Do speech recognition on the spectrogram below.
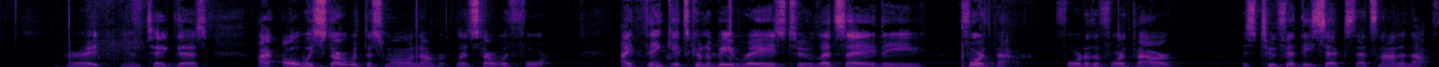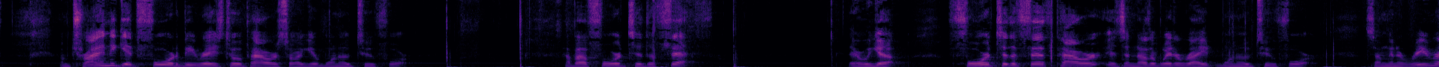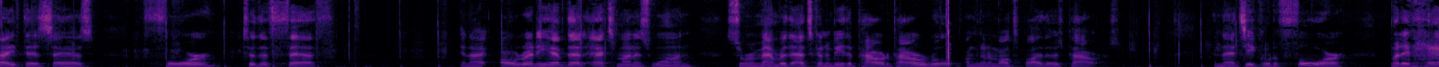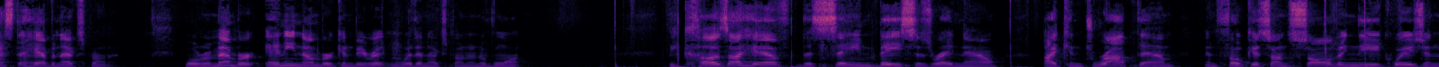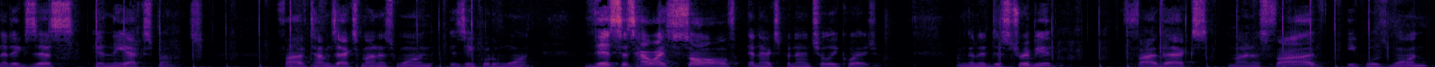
All right, and take this. I always start with the smaller number. Let's start with 4. I think it's going to be raised to, let's say, the fourth power. 4 to the fourth power is 256. That's not enough. I'm trying to get 4 to be raised to a power so I get 1024. How about 4 to the fifth? There we go. 4 to the fifth power is another way to write 1024. So I'm going to rewrite this as 4 to the fifth, and I already have that x minus 1, so remember that's going to be the power to power rule. I'm going to multiply those powers and that's equal to 4, but it has to have an exponent. Well, remember, any number can be written with an exponent of 1. Because I have the same bases right now, I can drop them and focus on solving the equation that exists in the exponents. 5 times x minus 1 is equal to 1. This is how I solve an exponential equation. I'm going to distribute 5x minus 5 equals 1.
